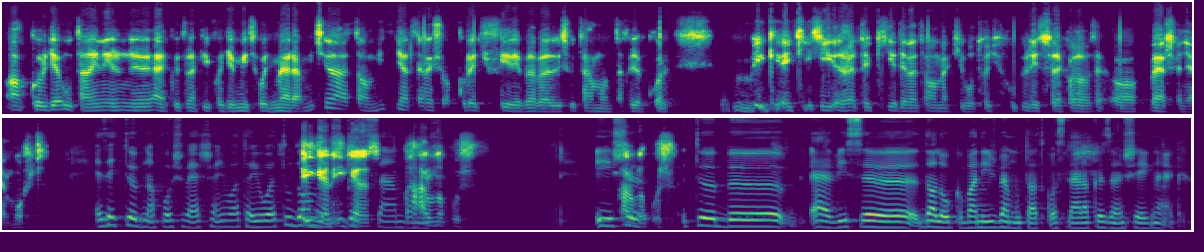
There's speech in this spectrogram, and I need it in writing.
akkor ugye utána én elküldtem nekik, hogy mit, hogy merre, mit csináltam, mit nyertem, és akkor egy fél évvel belül után mondták, hogy akkor kiérdemeltem a meghívót, hogy részt vegyek a, a versenyen most. Ez egy több napos verseny volt, ha jól tudom. Igen, igen, ez három napos. És napos. több Elvis dalokban is bemutatkoztál a közönségnek.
